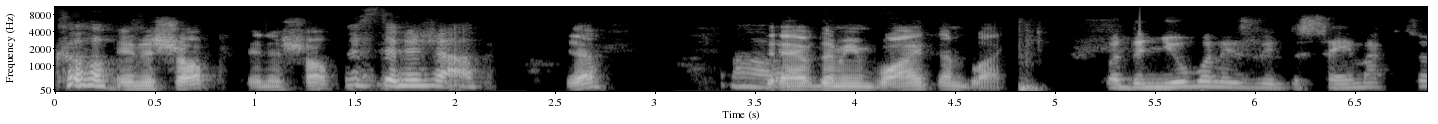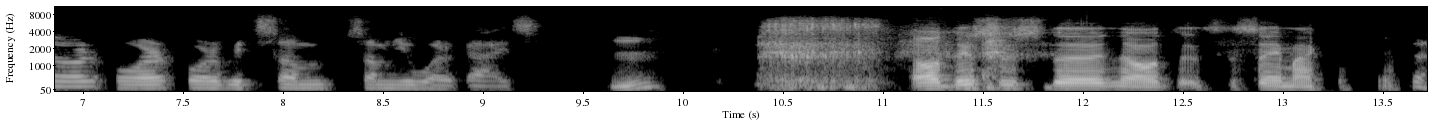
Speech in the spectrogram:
Cool. in a shop in a shop. Just in a shop. Yeah. Oh. They have them in white and black. But the new one is with the same actor or or with some some newer guys. Hmm? Oh, this is the no, it's the same actor. Yeah.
